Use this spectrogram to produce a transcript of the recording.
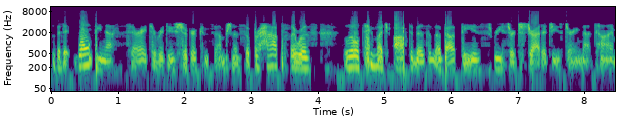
so that it won't be necessary to reduce sugar consumption. So perhaps there was a little too much optimism about these research strategies during that time.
